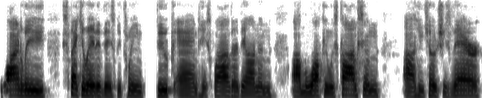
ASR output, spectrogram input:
widely speculated is between Duke and his father down in uh, Milwaukee, Wisconsin. Uh, he coaches there.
